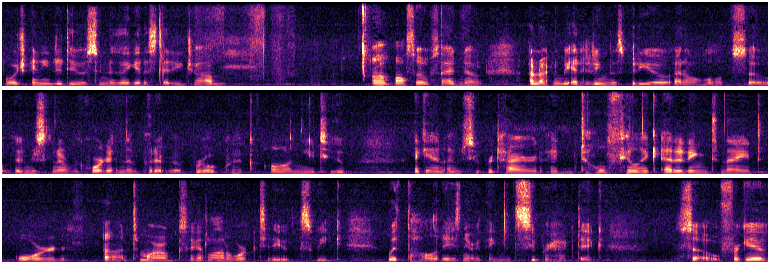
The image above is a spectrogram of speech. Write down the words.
which I need to do as soon as I get a steady job. Um, also, side note, I'm not going to be editing this video at all, so I'm just going to record it and then put it up real quick on YouTube. Again, I'm super tired. I don't feel like editing tonight or uh, tomorrow because I got a lot of work to do this week with the holidays and everything. It's super hectic. So forgive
